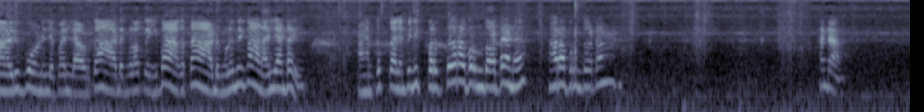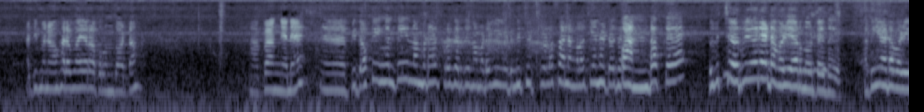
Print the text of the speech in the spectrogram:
ആരും പോണില്ല. അപ്പൊ എല്ലായിടത്തും ആടുകളൊക്കെ ഈ ഭാഗത്ത് ആടുകളൊന്നും കാണാനില്ലാണ്ടായി. അങ്ങനത്തെ സ്ഥലം. പിന്നെ ഇപ്പുറത്ത് റബ്ബറും തോട്ടാണ്. ആ റബ്ബറും തോട്ടം കണ്ടാ? അതിമനോഹരമായ റബ്ബറും തോട്ടം. അപ്പൊ അങ്ങനെ ഇതൊക്കെ ഇങ്ങനത്തെ നമ്മുടെ പ്രകൃതി നമ്മുടെ വീടിന് ചുറ്റുമുള്ള സ്ഥലങ്ങളൊക്കെയാണ് ഇട്ടത്. പണ്ടൊക്കെ ഒരു ചെറിയൊരു ഇടവഴിയായിരുന്നു കേട്ടോ ഇത്. അത് ഈ ഇടവഴി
